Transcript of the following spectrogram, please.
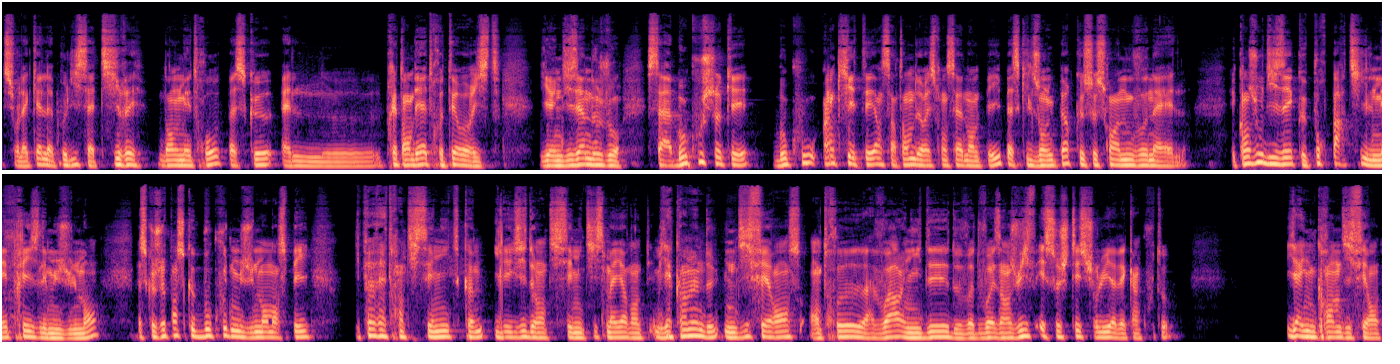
sur laquelle la police a tiré dans le métro parce que elle euh, prétendait être terroriste. Il y a une dizaine de jours, ça a beaucoup choqué, beaucoup inquiété un certain nombre de responsables dans le pays parce qu'ils ont eu peur que ce soit un nouveau Naël. Et quand je vous disais que pour partie ils méprisent les musulmans, parce que je pense que beaucoup de musulmans dans ce pays ils peuvent être antisémites comme il existe de l'antisémitisme ailleurs. Dans le... Mais il y a quand même une différence entre avoir une idée de votre voisin juif et se jeter sur lui avec un couteau. Il y a une grande différence.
